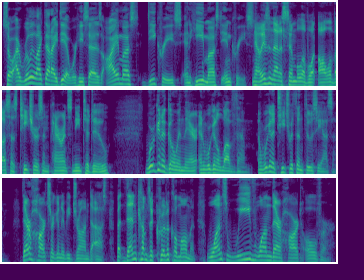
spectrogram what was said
So I really like that idea where he says, I must decrease and he must increase. Now, isn't that a symbol of what all of us as teachers and parents need to do? We're going to go in there and we're going to love them and we're going to teach with enthusiasm their hearts are going to be drawn to us. But then comes a critical moment. Once we've won their heart over,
